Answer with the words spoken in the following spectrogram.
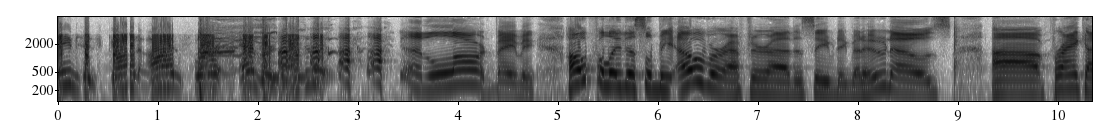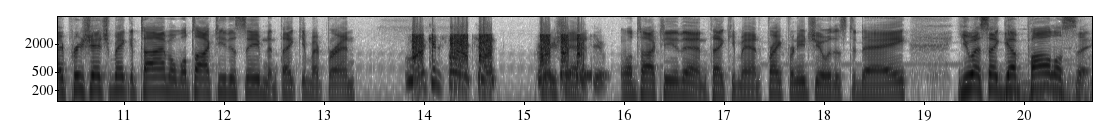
seems it's gone on forever, doesn't it? Good Lord, baby. Hopefully, this will be over after uh, this evening, but who knows? Uh, Frank, I appreciate you making time, and we'll talk to you this evening. Thank you, my friend. Looking forward to it. Appreciate it. You. We'll talk to you then. Thank you, man. Frank Vernuccio with us today. USA Gov Policy.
